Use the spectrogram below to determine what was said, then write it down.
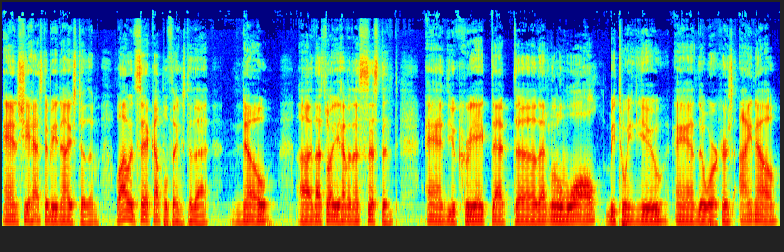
and she has to be nice to them. Well, I would say a couple things to that. No, uh, that's why you have an assistant and you create that uh, that little wall between you and the workers. I know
